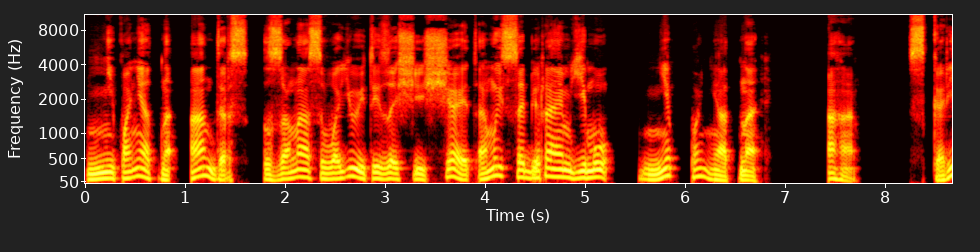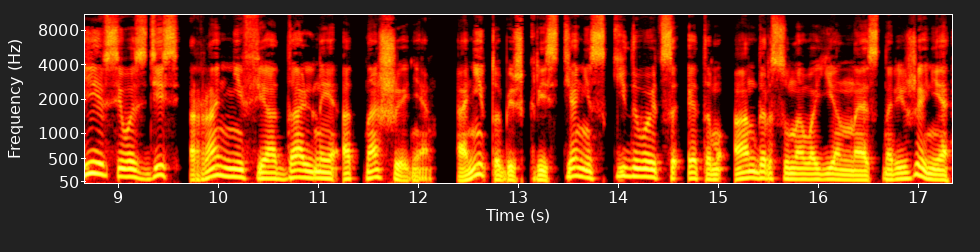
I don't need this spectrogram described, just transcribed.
Непонятно, Андерс за нас воюет и защищает, а мы собираем ему... Непонятно. Ага. Скорее всего, здесь раннефеодальные отношения. Они, то бишь крестьяне, скидываются этому Андерсу на военное снаряжение.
